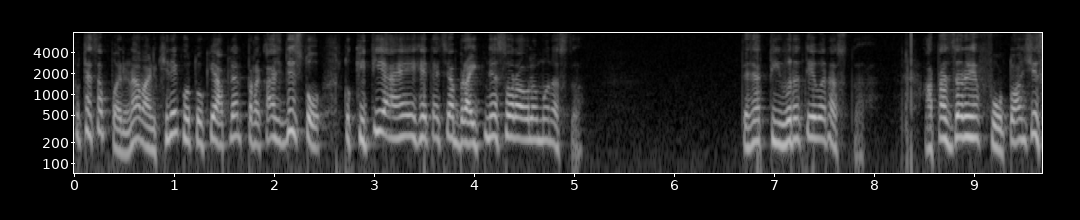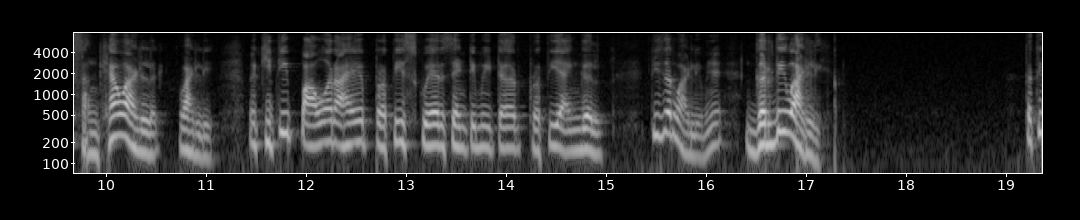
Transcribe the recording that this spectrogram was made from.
पण त्याचा परिणाम आणखीन एक होतो की आपल्याला प्रकाश दिसतो तो किती आहे हे त्याच्या ब्राईटनेसवर अवलंबून असतं. त्याच्या तीव्रतेवर असतं. आता जर हे फोटॉनची संख्या वाढलं वाढली म्हणजे किती पॉवर आहे प्रति स्क्वेअर सेंटीमीटर प्रति अँगल ती जर वाढली म्हणजे गर्दी वाढली तर ती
